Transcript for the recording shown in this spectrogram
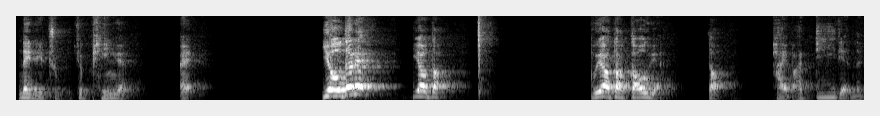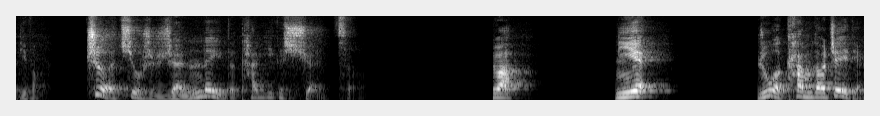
那里住，就平原，哎，有的嘞要到。不要到高原，到海拔低一点的地方，这就是人类的他的一个选择，对吧？你如果看不到这一点，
